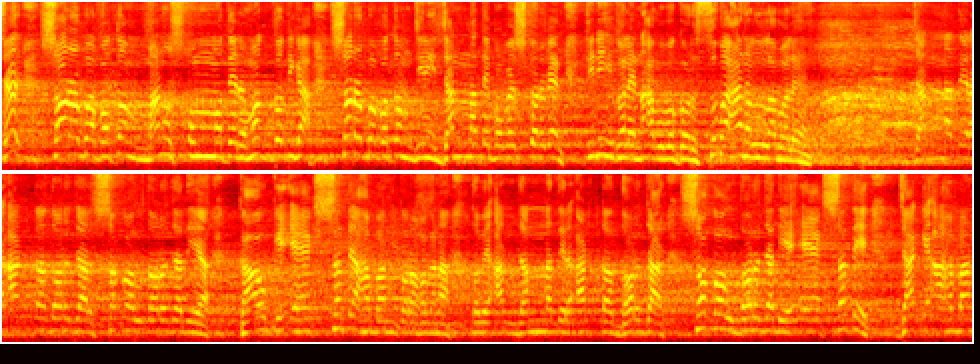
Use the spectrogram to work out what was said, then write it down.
শেষ, সর্বপ্রথম মানুষ উম্মতের মধ্য দিকা সর্বপ্রথম যিনি জান্নাতে প্রবেশ করবেন তিনি হলেন আবু বকর। সুবাহান আল্লাহ বলেন। জান্নাতের আটটা দরজার সকল দরজা দিয়া কাউকে একসাথে আহ্বান করা হবে না। তবে আর জান্নাতের আটটা দরজার সকল দরজা দিয়ে একসাথে যাকে আহ্বান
